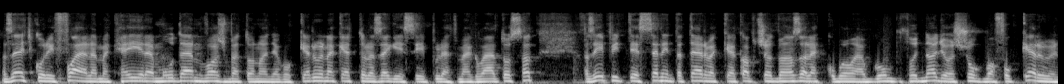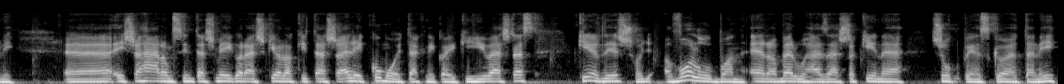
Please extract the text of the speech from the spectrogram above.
az egykori faelemek helyére modern vasbeton anyagok kerülnek, ettől az egész épület megváltozhat. Az építész szerint a tervekkel kapcsolatban az a legkomolyabb gomb, hogy nagyon sokba fog kerülni e, és a háromszintes mélygarás kialakítása elég komoly technikai kihívás lesz. Kérdés, hogy valóban erre a beruházásra kéne sok pénzt költeni,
